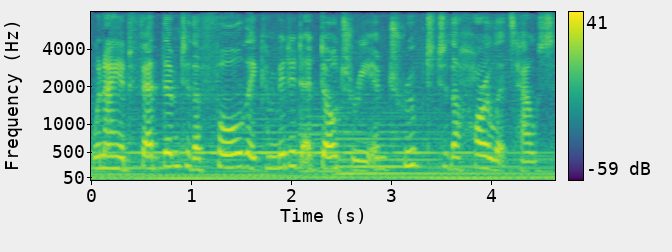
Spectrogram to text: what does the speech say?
When I had fed them to the full, they committed adultery and trooped to the harlot's house.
